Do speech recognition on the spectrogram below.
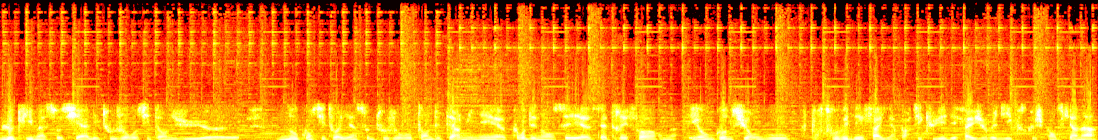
le climat social est toujours aussi tendu, euh, nos concitoyens sont toujours autant déterminés euh, pour dénoncer cette réforme et on compte sur vous pour trouver des failles, en particulier des failles juridiques, parce que je pense qu'il y en a.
